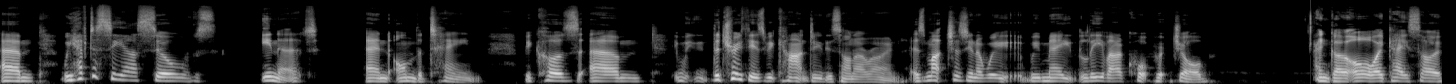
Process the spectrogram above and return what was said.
um, we have to see ourselves in it and on the team because um, the truth is we can't do this on our own. As much as, you know, we, we may leave our corporate job and go, oh, okay, so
